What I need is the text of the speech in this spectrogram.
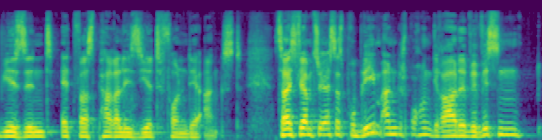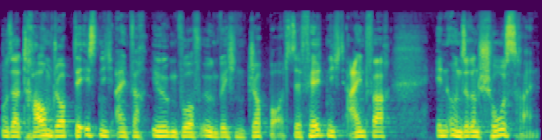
wir sind etwas paralysiert von der Angst. Das heißt, wir haben zuerst das Problem angesprochen. Gerade, wir wissen, unser Traumjob, der ist nicht einfach irgendwo auf irgendwelchen Jobboards, der fällt nicht einfach in unseren Schoß rein.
